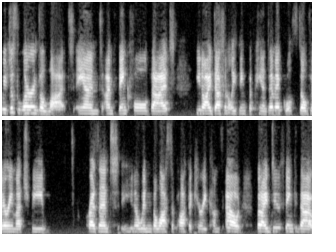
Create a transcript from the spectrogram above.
We've just learned a lot. And I'm thankful that, you know, I definitely think the pandemic will still very much be present, you know, when The Lost Apothecary comes out. But I do think that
